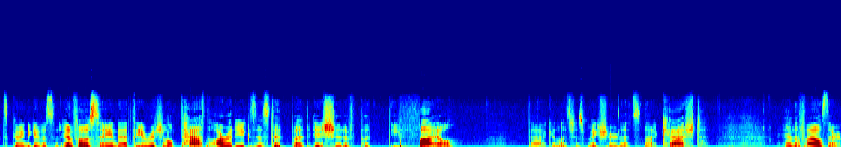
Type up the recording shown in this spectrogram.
It's going to give us an info saying that the original path already existed, but it should have put the file back. And let's just make sure that's not cached. And the file's there.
